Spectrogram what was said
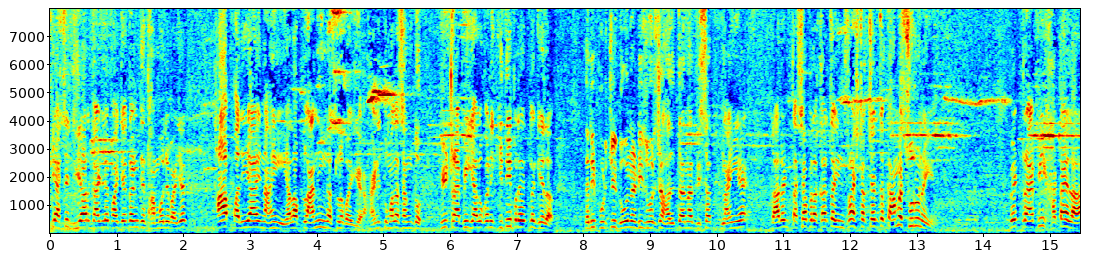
की असे जी आर काढले पाहिजेत आणि ते थांबवले पाहिजेत. हा पर्याय नाही याला प्लॅनिंग असलं पाहिजे. आणि तुम्हाला सांगतो ही ट्रॅफिक या लोकांनी किती प्रयत्न केलं तरी पुढची दोन अडीच वर्ष हलताना दिसत नाही आहे कारण तशा प्रकारचं इन्फ्रास्ट्रक्चरचं कामच सुरू नाही आहे म्हणजे ट्रॅफिक हटायला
